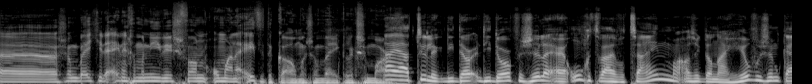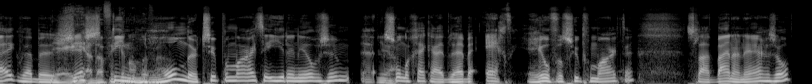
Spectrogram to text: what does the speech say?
eh, zo'n beetje de enige manier is van om aan eten te komen, zo'n wekelijkse markt. Nou ja, tuurlijk. Die, dor- die dorpen zullen er ongetwijfeld zijn. Maar als ik dan naar Hilversum kijk. We hebben Nee, ja, dat vind ik een ander verhaal. 1600 supermarkten hier in Hilversum. Eh, Ja. Zonder gekheid. We hebben echt heel veel supermarkten. Het slaat bijna nergens op.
